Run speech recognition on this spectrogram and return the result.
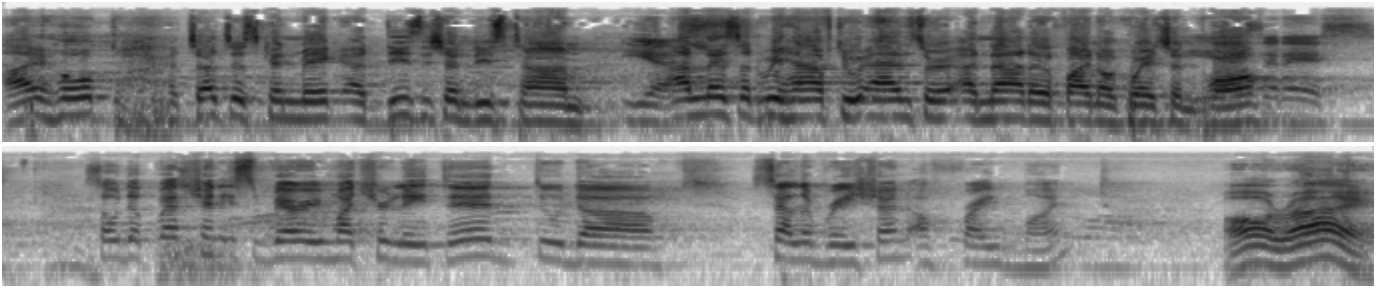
I hope judges can make a decision this time. Yes. Unless that we have to answer another final question, Paul. Yes, it is. So the question is very much related to the celebration of Pride Month. All right.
